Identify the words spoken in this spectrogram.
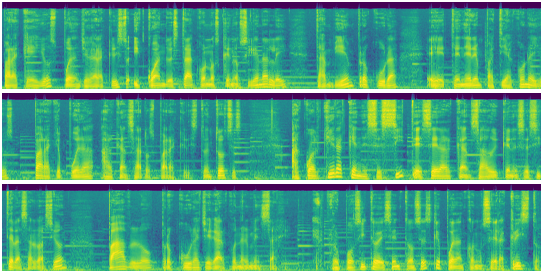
para que ellos puedan llegar a Cristo. Y cuando está con los que no siguen la ley, también procura eh, tener empatía con ellos para que pueda alcanzarlos para Cristo. Entonces, a cualquiera que necesite ser alcanzado y que necesite la salvación, Pablo procura llegar con el mensaje. El propósito es entonces que puedan conocer a Cristo.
